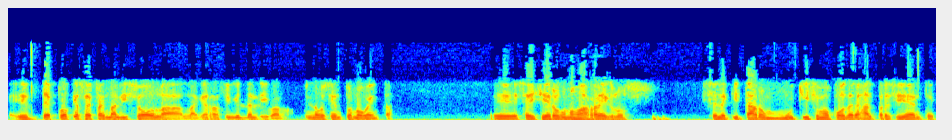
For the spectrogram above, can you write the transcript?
Eh, después que se finalizó la, la guerra civil del Líbano, en 1990, eh, se hicieron unos arreglos se le quitaron muchísimos poderes al presidente.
